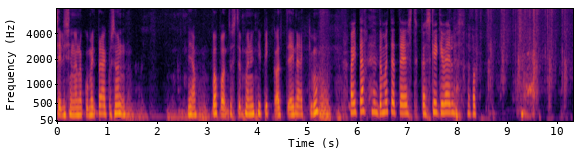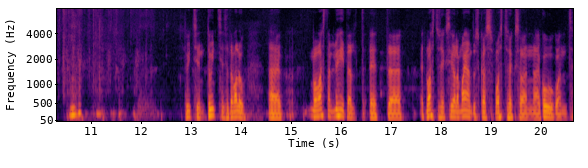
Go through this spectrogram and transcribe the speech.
sellisena, nagu meil praegu see on jah, vabandust, et ma nüüd nii pikalt jäin rääkima. aitäh nende mõtete eest, kas keegi veel saab? Tundsin, tundsin seda valu. Äh, ma vastan lühidalt, et, äh, et vastuseks ei ole majanduskasv, vastuseks on äh, kogukond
